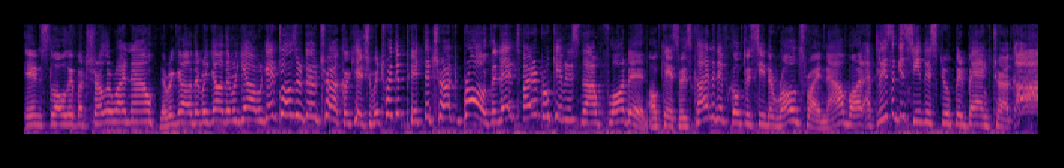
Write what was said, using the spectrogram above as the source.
in slowly but surely right now. There we go. There we go. There we go. We're getting closer to the truck. Okay, should we try to pit the truck? Bro, the, entire Brookhaven is now flooded. Okay, so it's kind of difficult to see the roads right now, but at least I can see this stupid bank truck. Ah!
